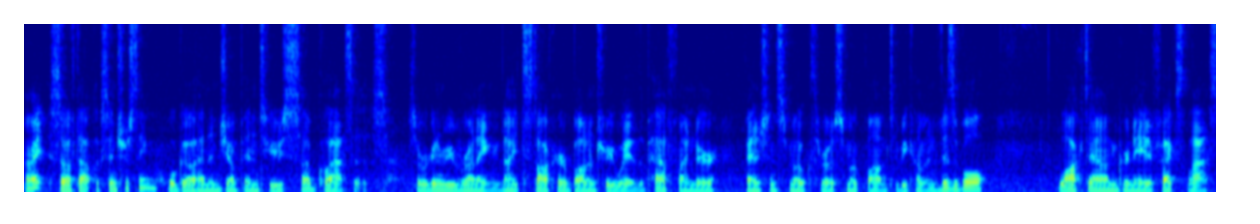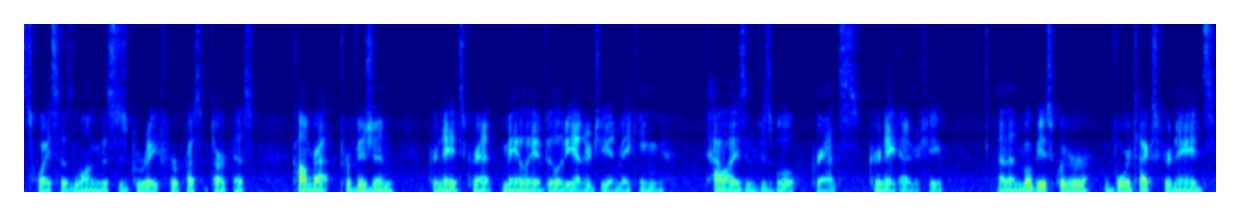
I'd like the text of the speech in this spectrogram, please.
Alright, so if that looks interesting, we'll go ahead and jump into subclasses. So we're going to be running Night Stalker, Bottom Tree Way of the Pathfinder, Vanish in Smoke, Throw Smoke Bomb to become invisible, Lockdown, Grenade effects last twice as long. This is great for Oppressive Darkness. Combat Provision, Grenades grant melee ability energy and making allies invisible grants grenade energy. And then Mobius Quiver, Vortex Grenades,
